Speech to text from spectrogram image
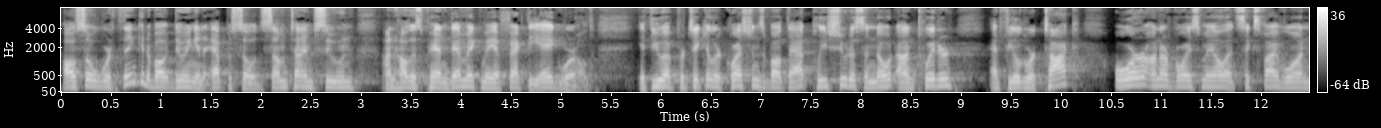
Also, we're thinking about doing an episode sometime soon on how this pandemic may affect the ag world. If you have particular questions about that, please shoot us a note on Twitter at Fieldwork Talk or on our voicemail at 651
